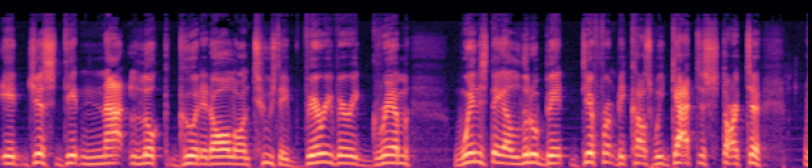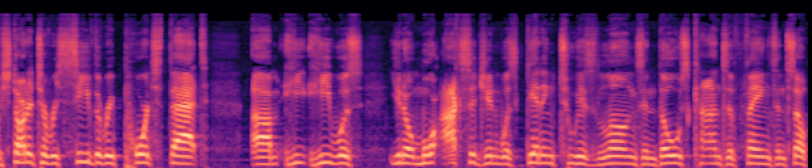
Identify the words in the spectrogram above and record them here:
it just did not look good at all on Tuesday. Very very grim. Wednesday a little bit different because we got to start to we started to receive the reports that um, he he was you know more oxygen was getting to his lungs and those kinds of things. And so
